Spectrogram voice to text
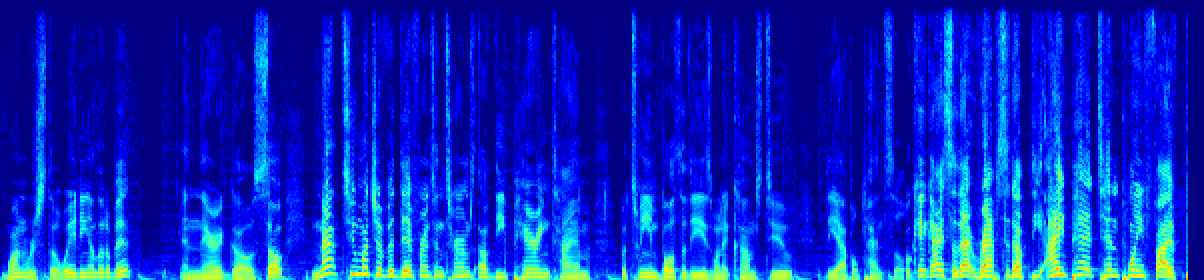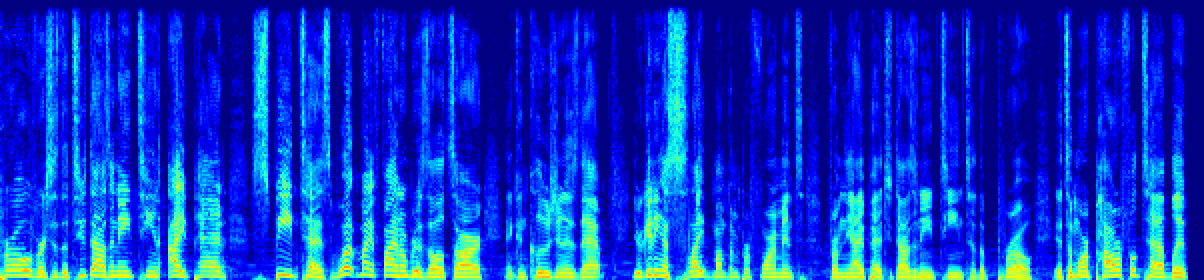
one. We're still waiting a little bit. And there it goes. So not too much of a difference in terms of the pairing time between both of these when it comes to the Apple Pencil. Okay, guys, so that wraps it up. The iPad 10.5 Pro versus the 2018 iPad speed test. What my final results are and conclusion is that you're getting a slight bump in performance from the iPad 2018 to the Pro. It's a more powerful tablet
